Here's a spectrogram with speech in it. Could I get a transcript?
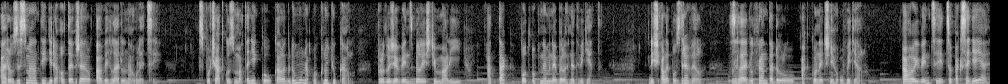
a rozesmátý děda otevřel a vyhlédl na ulici. Zpočátku zmateně koukal, kdo mu na okno ťukal, protože Vince byl ještě malý a tak pod oknem nebyl hned vidět. Když ale pozdravil, zhlédl Franta dolů a konečně ho uviděl. Ahoj Vinci, co pak se děje?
